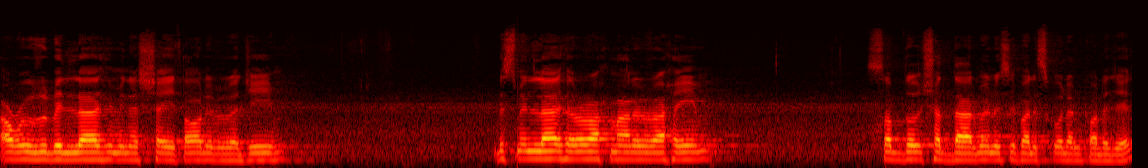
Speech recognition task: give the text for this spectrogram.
أعوذ بالله من الشيطان الرجيم بسم الله الرحمن الرحيم Sabdul Sardar municipal school and কলেজের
